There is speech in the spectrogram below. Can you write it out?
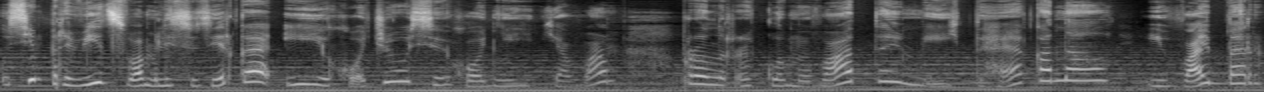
Усім привіт! З вами Лісозірка і хочу сьогодні я вам прорекламувати мій ТГ канал і Viber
